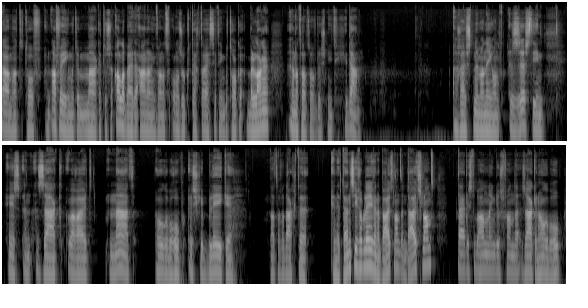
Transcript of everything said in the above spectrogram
Daarom had het Hof een afweging moeten maken tussen allebei de aanhaling van het onderzoek ter terechtzitting betrokken belangen en dat had het Hof dus niet gedaan. Arrest nummer 916 is een zaak waaruit na het hoger beroep is gebleken dat de verdachte in detentie verbleef in het buitenland, in Duitsland, tijdens de behandeling dus van de zaak in hoger beroep.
